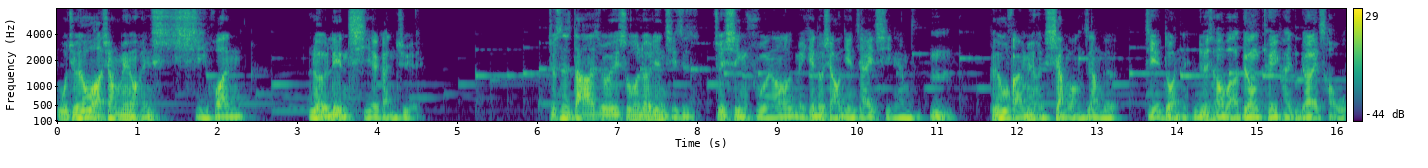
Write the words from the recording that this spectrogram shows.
我觉得我好像没有很喜欢热恋期的感觉，就是大家就会说热恋期是最幸福的，然后每天都想要黏在一起那样子。嗯，可是我反而没有很向往这样的阶段呢。你就想要把对方推开，你不要来吵我。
